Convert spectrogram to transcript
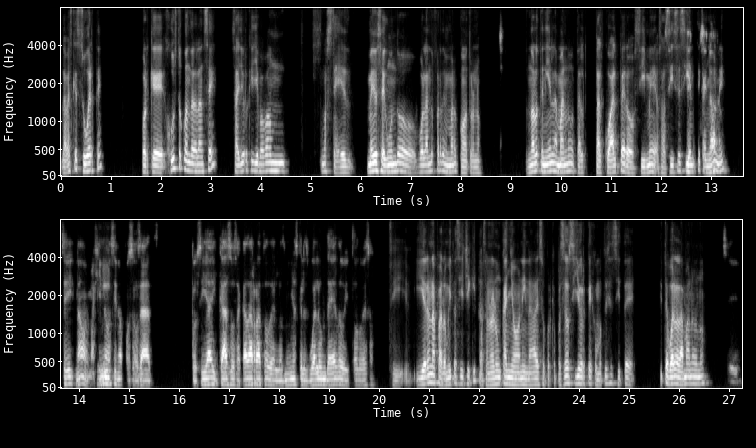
La verdad es que suerte, porque justo cuando la lancé, o sea, yo creo que llevaba un, no sé, medio segundo volando fuera de mi mano con otro no. No lo tenía en la mano tal, tal cual, pero sí me, o sea, sí se siente sí, no. cañón, ¿eh? Sí, no, me imagino, Sí, si no, pues, o sea, pues sí hay casos a cada rato de los niños que les vuela un dedo y todo eso. sí. Y era una palomita así chiquita, o sea, no era un cañón ni nada de eso, porque pues eso sí, yo creo que como tú dices, sí te, sí te vuela la mano, ¿no? Sí.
